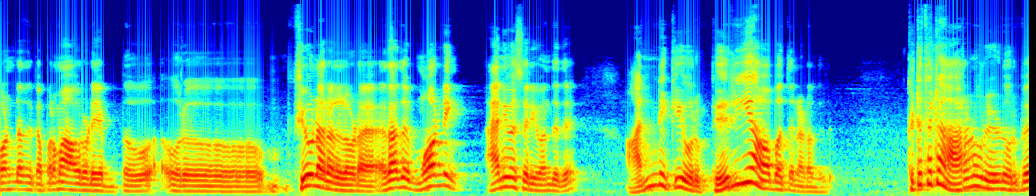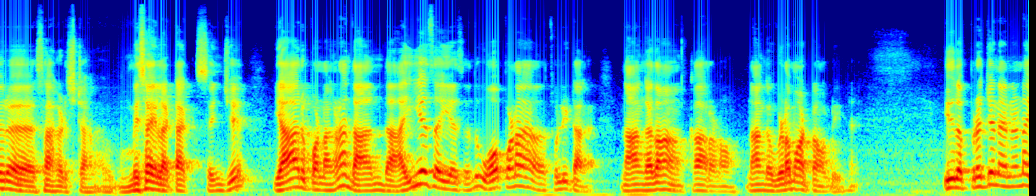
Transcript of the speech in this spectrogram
கொண்டதுக்கப்புறமா அவருடைய ஒரு ஃபியூனரலோட அதாவது மார்னிங் ஆனிவர்சரி வந்தது. அன்னைக்கு ஒரு பெரிய ஆபத்து நடந்தது. கிட்டத்தட்ட அறநூறு எழுநூறு பேரை சாகடிச்சிட்டாங்க. மிசைல் அட்டாக் செஞ்சு யார் பண்ணாங்கன்னா அந்த அந்த ஐஎஸ்ஐஎஸ் வந்து ஓப்பனாக சொல்லிட்டாங்க. நாங்கள் தான் காரணம். நாங்கள் விடமாட்டோம் அப்படின்னு. இதில் பிரச்சனை என்னென்னா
